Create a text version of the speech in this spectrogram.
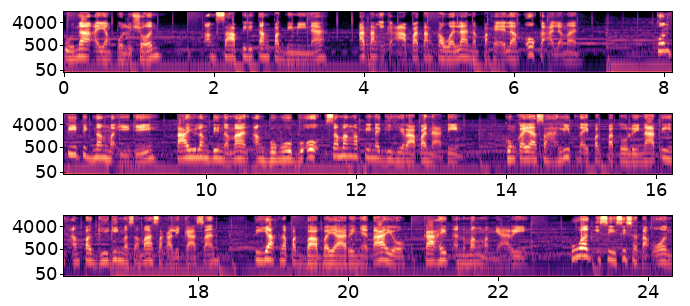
Una ay ang polusyon, ang sapilitang pagmimina, at ang ikaapat ang kawalan ng pakialam o kaalaman. Kung titignang maigi, tayo lang din naman ang bumubuo sa mga pinaghihirapan natin. Kung kaya sa halip na ipagpatuloy natin ang pagiging masama sa kalikasan, tiyak na pagbabayarin niya tayo kahit anumang mangyari. Huwag isisi sa taon,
